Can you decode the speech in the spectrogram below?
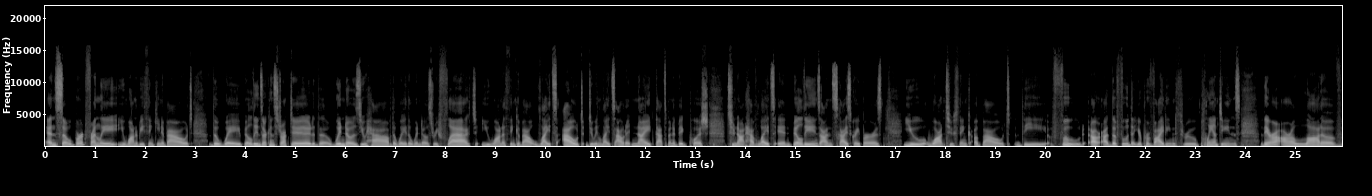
And so, bird friendly, you want to be thinking about the way buildings are constructed, the windows you have, the way the windows reflect. You want to think about lights out, doing lights out at night. That's been a big push to not have lights in buildings, on skyscrapers. You want to think about the food, uh, the food that you're providing through plantings. There are a lot of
